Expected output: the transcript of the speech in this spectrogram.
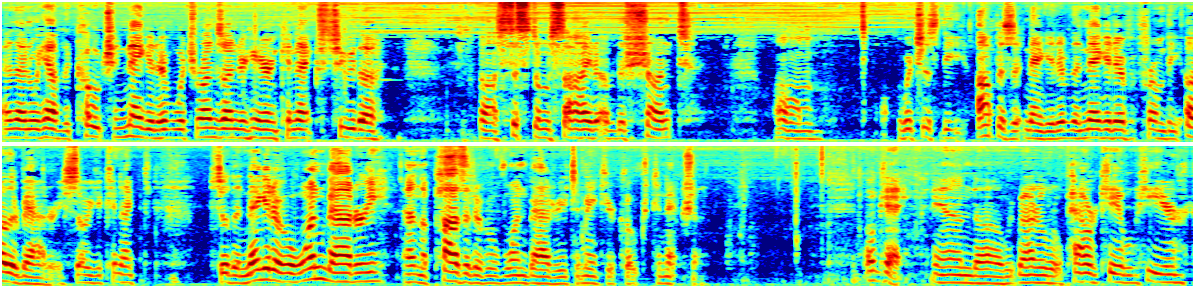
And then we have the coach negative, which runs under here and connects to the uh, system side of the shunt um, which is the opposite negative, the negative from the other battery. So you connect to the negative of one battery and the positive of one battery to make your coach connection. Okay, and uh, we've got a little power cable here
